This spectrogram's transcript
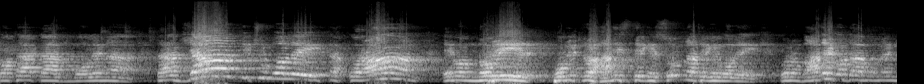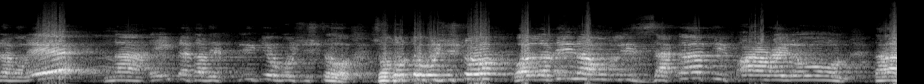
কথা কাজ বলে না। তারা যা কিছু বলে তা কোরআন এবং নবীর পবিত্র হাদিস থেকে থেকে বলে। কোন বাজে কথা মোমেনরা বলে না, এইটা তাদের তৃতীয় বৈশিষ্ট্য। চতুর্থ বৈশিষ্ট্য তারা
